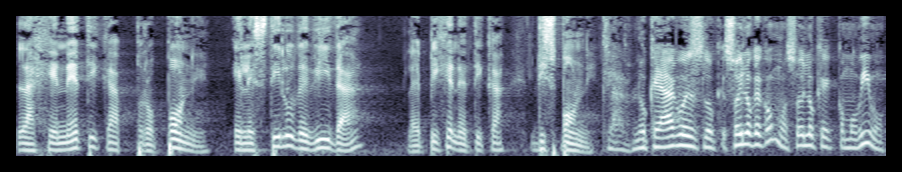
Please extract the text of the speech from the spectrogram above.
la genética propone, el estilo de vida, la epigenética, dispone. Claro, lo que hago es lo que soy lo que como, soy lo que como vivo.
